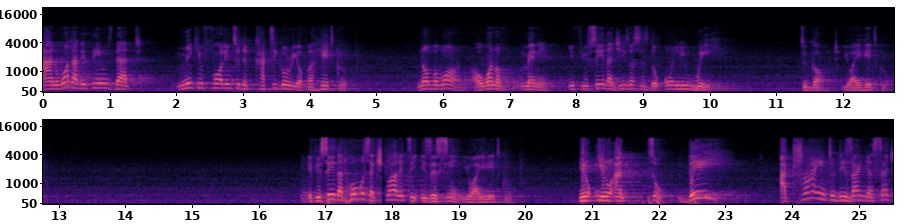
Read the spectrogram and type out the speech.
And what are the things that make you fall into the category of a hate group? Number one, or one of many, if you say that Jesus is the only way to God, you are a hate group. If you say that homosexuality is a sin, you are a hate group. You know, you know, and so they are trying to design their search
